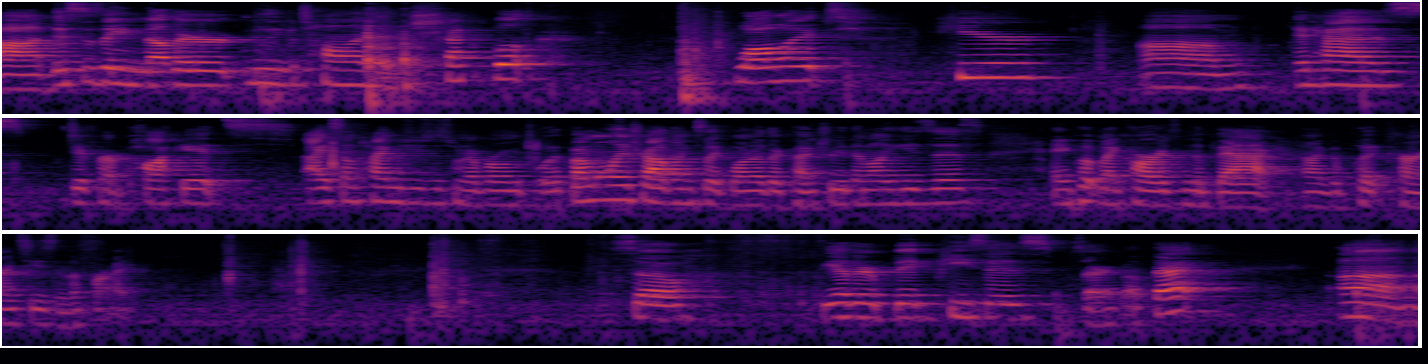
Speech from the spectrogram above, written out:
Uh, this is another Louis Vuitton checkbook wallet here. Um, it has different pockets. I sometimes use this whenever, I'm, if I'm only traveling to like one other country, then I'll use this and put my cards in the back and I can put currencies in the front. So the other big pieces, sorry about that. Um,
